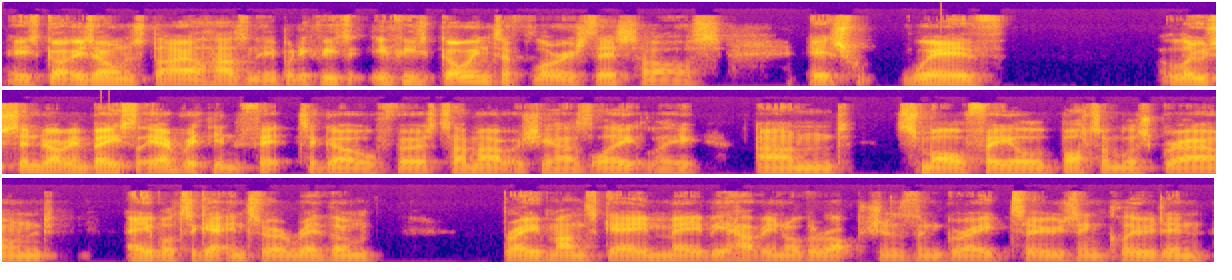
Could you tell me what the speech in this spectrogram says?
he's got his own style, hasn't he? But if he's if he's going to flourish this horse, it's with Lucinda having basically everything fit to go first time out as she has lately, and small field, bottomless ground, able to get into a rhythm. Bravemansgame, maybe having other options than grade twos, including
